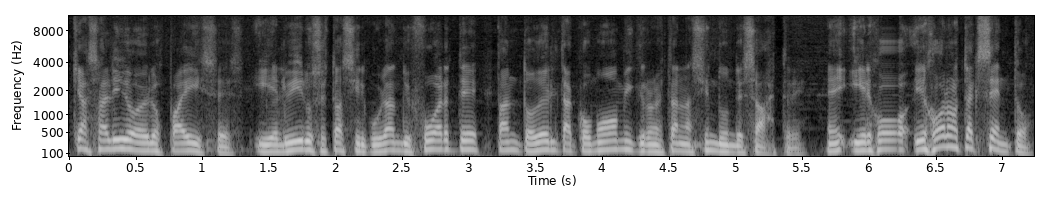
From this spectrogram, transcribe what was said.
que ha salido de los países y el virus está circulando y fuerte, tanto Delta como Omicron están haciendo un desastre. Eh, y, el, jugador no está exento.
